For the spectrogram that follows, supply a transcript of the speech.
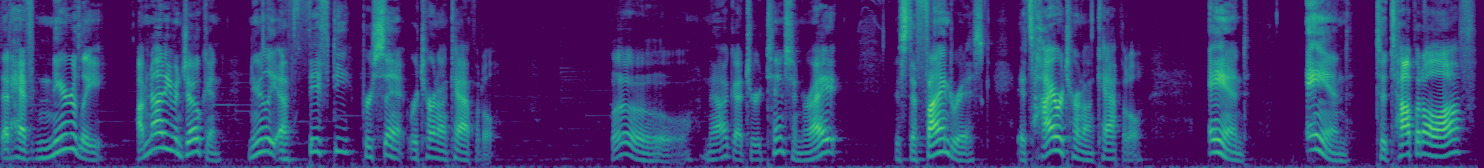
that have nearly, I'm not even joking, nearly a 50% return on capital. Whoa, now I got your attention, right? It's defined risk, it's high return on capital, and, and to top it all off,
